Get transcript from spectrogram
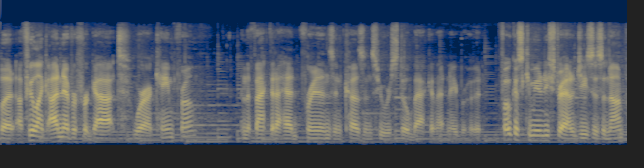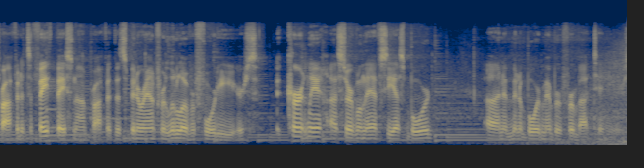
But I feel like I never forgot where I came from and the fact that I had friends and cousins who were still back in that neighborhood. Focus Community Strategies is a nonprofit. It's a faith-based nonprofit that's been around for a little over 40 years. Currently, I serve on the FCS board uh, and I've been a board member for about 10 years.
